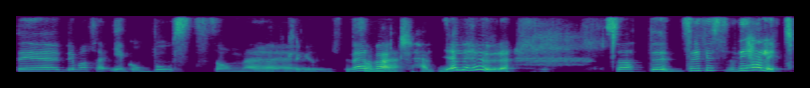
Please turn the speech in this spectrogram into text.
det, det var en så här ego-boost som... Ja, eh, Väl värt. Eller hur? Så, att, eh, så det, finns, det är härligt.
